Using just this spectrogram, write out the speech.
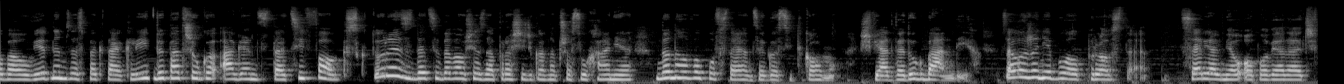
występował w jednym ze spektakli, wypatrzył go agent stacji Fox, który zdecydował się zaprosić go na przesłuchanie do nowo powstającego sitcomu Świat według Bandich. Założenie było proste. Serial miał opowiadać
